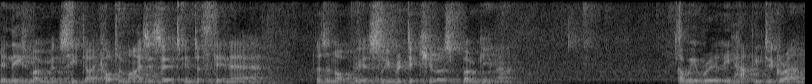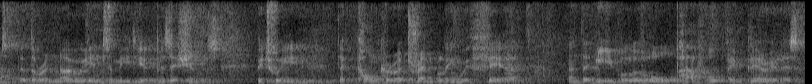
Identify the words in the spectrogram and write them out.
in these moments he dichotomizes it into thin air as an obviously ridiculous bogeyman. Are we really happy to grant that there are no intermediate positions between the conqueror trembling with fear and the evil of all powerful imperialism.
